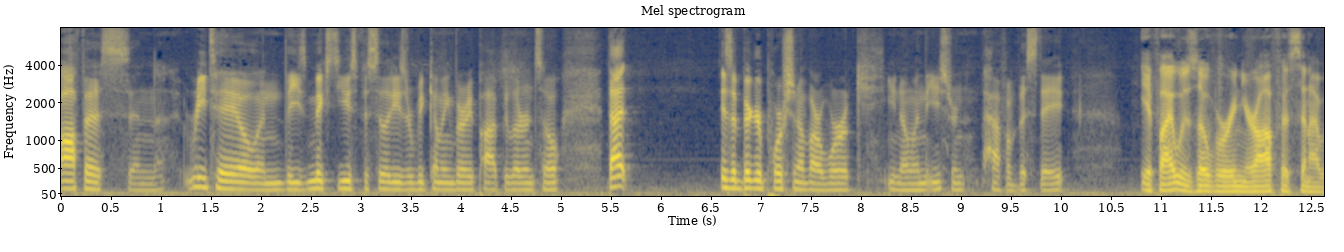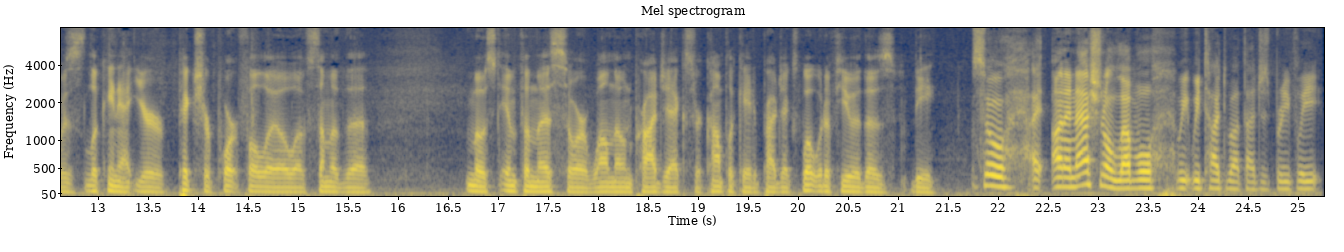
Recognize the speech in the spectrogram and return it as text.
office and retail and these mixed use facilities are becoming very popular. And so that is a bigger portion of our work you know in the eastern half of the state. If I was over in your office and I was looking at your picture portfolio of some of the most infamous or well-known projects or complicated projects, what would a few of those be? so I, on a national level we, we talked about that just briefly.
